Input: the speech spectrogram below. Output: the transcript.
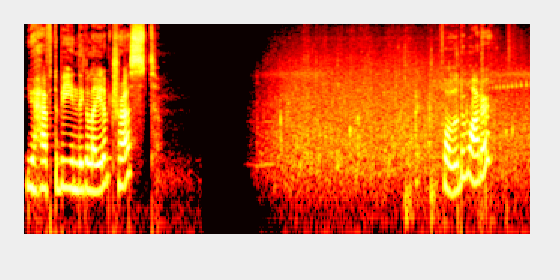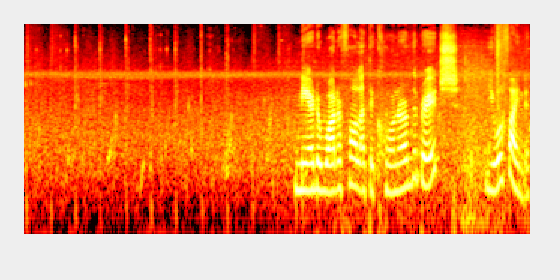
You have to be in the glade of trust. Follow the water. Near the waterfall at the corner of the bridge, you will find it.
